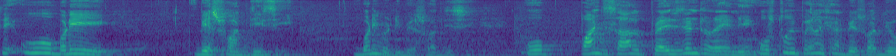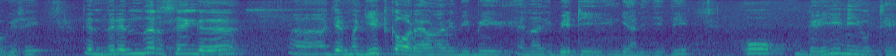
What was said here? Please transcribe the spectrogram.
ਤੇ ਉਹ ਬੜੀ ਬੇਸਵਾਦੀ ਸੀ ਬੜੀ ਵੱਡੀ ਬੇਸਵਾਦੀ ਸੀ। ਉਹ 5 ਸਾਲ ਪ੍ਰੈਜ਼ੀਡੈਂਟ ਰਹੇ ਨੇ ਉਸ ਤੋਂ ਵੀ ਪਹਿਲਾਂ ਸ਼ਾਇਦ ਬੇਸਵਾਦੀ ਹੋ ਗਈ ਸੀ। ਤੇ ਨਰਿੰਦਰ ਸਿੰਘ ਜੇ ਮਨਜੀਤ ਕੌਰ ਹੈ ਉਹਨਾਂ ਦੀ ਬੀਬੀ ਇਹਨਾਂ ਦੀ ਬੇਟੀ ਗਿਆਨੀ ਜੀ ਦੀ ਉਹ ਗਈ ਨਹੀਂ ਉੱਥੇ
